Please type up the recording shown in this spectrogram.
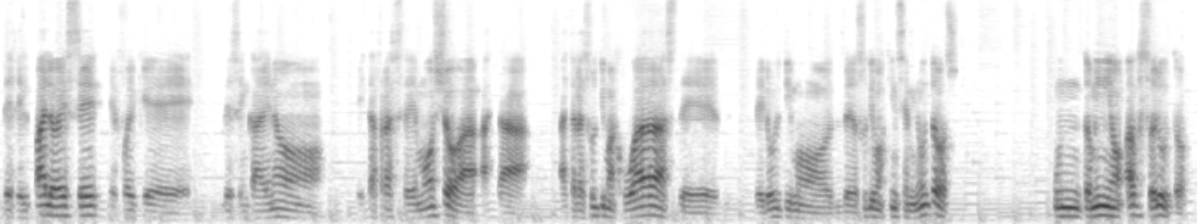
Desde el palo ese, que fue el que desencadenó esta frase de Moyo, hasta, hasta las últimas jugadas de, del último, de los últimos 15 minutos, un dominio absoluto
